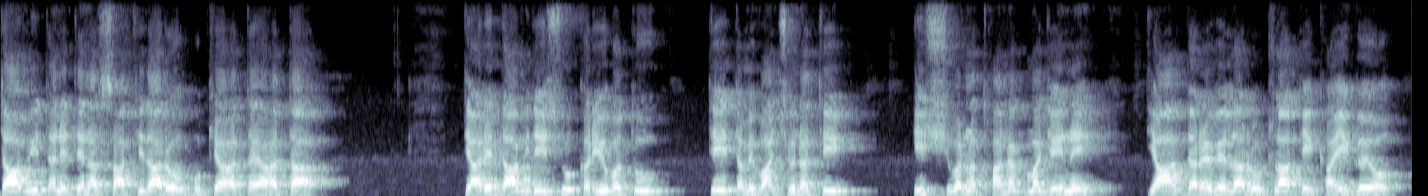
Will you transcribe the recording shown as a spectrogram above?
દાવીદ અને તેના સાથીદારો ભૂખ્યા હતા હતા. ત્યારે દાવીદે શું કર્યું હતું તે તમે વાંચ્યું નથી. ઈશ્વરના સ્થાનકમાં જઈને ત્યાં દરવેલા રોટલા તે ખાઈ ગયો.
